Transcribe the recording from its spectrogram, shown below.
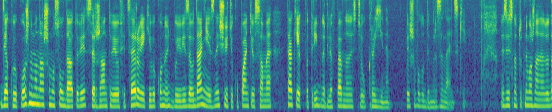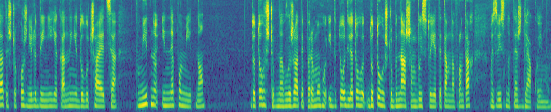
Дякую кожному нашому солдатові, сержантові, офіцерові, які виконують бойові завдання і знищують окупантів саме так, як потрібно для впевненості України. Пише Володимир Зеленський. Ну, звісно, тут не можна не додати, що кожній людині, яка нині долучається помітно і непомітно до того, щоб наближати перемогу, і до того для того, до того, щоб нашим вистояти там на фронтах, ми, звісно, теж дякуємо.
